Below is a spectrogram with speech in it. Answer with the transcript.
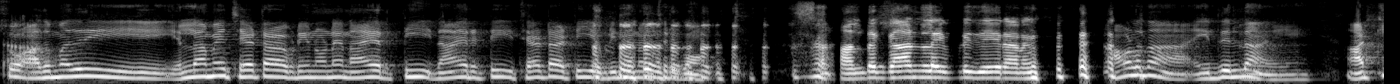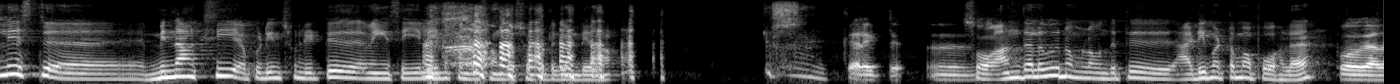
சோ அது மாதிரி எல்லாமே சேட்டா அப்படின்னோடனே நாயர் டீ நாயர் டீ சேட்டா டீ அப்படின்னு வச்சிருக்கோம். அந்த கான்ல இப்படி செய்யறானுங்க அவ்வளவுதான். இதெல்லாம் அட்லீஸ்ட் மீனாட்சி அப்படின்னு சொல்லிட்டு அவங்க செய்யலைன்னு கொஞ்சம் சந்தோஷப்பட்டுக்க வேண்டியதுதான். கரெக்ட் சோ அந்த அளவு நம்மள வந்துட்டு அடிமட்டமா போகல. போகாத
